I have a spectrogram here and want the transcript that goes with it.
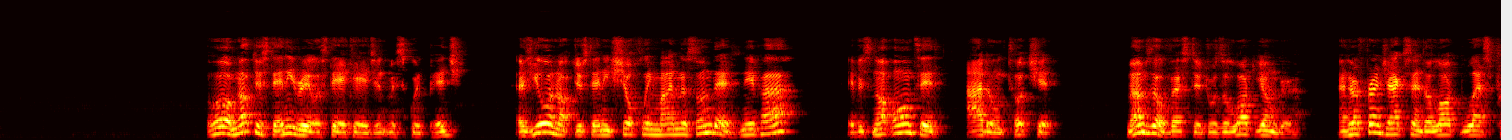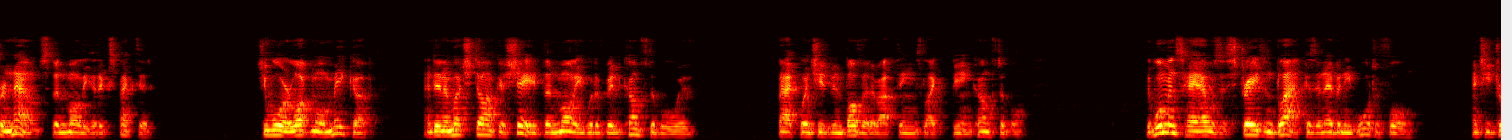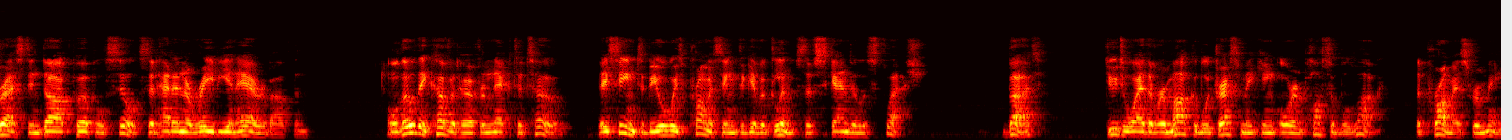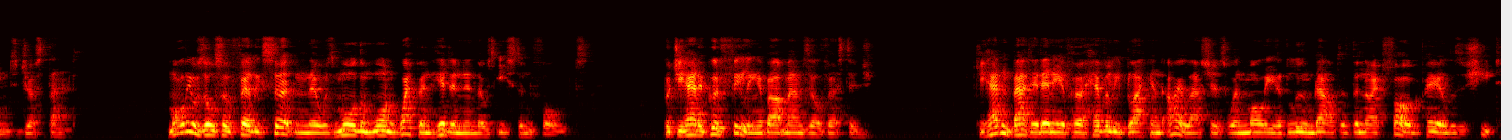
Oh, I'm not just any real estate agent, Miss Squidpiddge, as you're not just any shuffling mindless undead, ne pa? If it's not haunted, I don't touch it. Mamselle Vestige was a lot younger, and her French accent a lot less pronounced than Molly had expected. She wore a lot more makeup, and in a much darker shade than Molly would have been comfortable with, back when she'd been bothered about things like being comfortable. The woman's hair was as straight and black as an ebony waterfall, and she dressed in dark purple silks that had an Arabian air about them. Although they covered her from neck to toe, they seemed to be always promising to give a glimpse of scandalous flesh. But, due to either remarkable dressmaking or impossible luck, the promise remained just that. Molly was also fairly certain there was more than one weapon hidden in those eastern folds, but she had a good feeling about Mamselle Vestige. She hadn't batted any of her heavily blackened eyelashes when Molly had loomed out of the night fog pale as a sheet,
